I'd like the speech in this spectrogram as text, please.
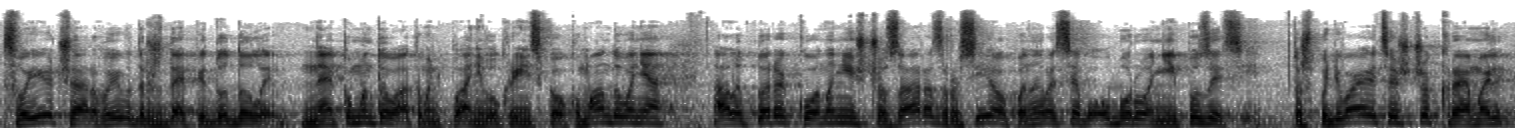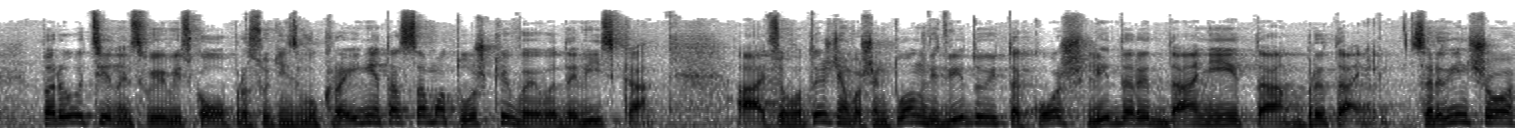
Своєю чергою в держдепі додали не коментуватимуть планів українського командування, але переконані, що зараз Росія опинилася в оборонній позиції. Тож сподіваються, що Кремль переоцінить свою військову присутність в Україні та самотужки виведе війська. А цього тижня Вашингтон відвідують також лідери Данії та Британії. Серед іншого,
